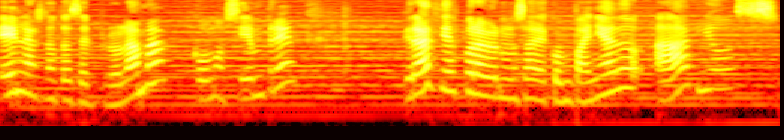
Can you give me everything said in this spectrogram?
en las notas del programa, como siempre. Gracias por habernos acompañado. Adiós.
